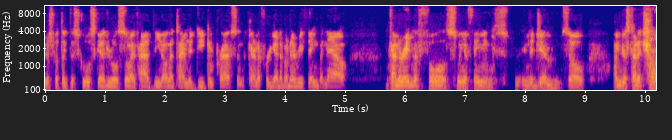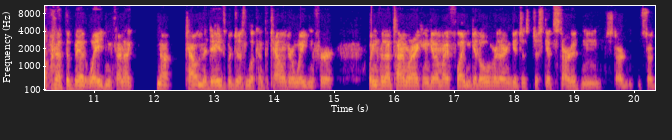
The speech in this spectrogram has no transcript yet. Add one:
just with like the school schedule. So I've had you know that time to decompress and kind of forget about everything. But now I'm kind of right in the full swing of things in the gym. So I'm just kind of chomping at the bit, waiting, kind of not counting the days, but just looking at the calendar, waiting for waiting for that time where I can get on my flight and get over there and get just just get started and start start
